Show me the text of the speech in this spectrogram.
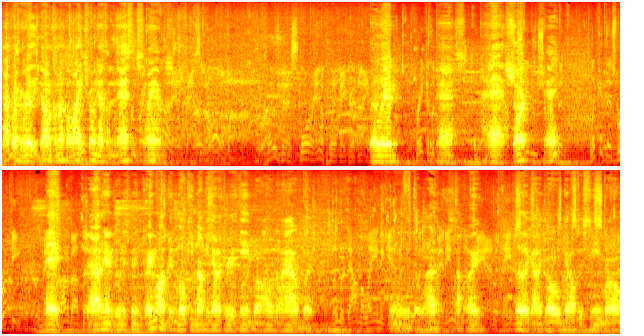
That boy can really dunk. I'm not gonna lie, he's throwing down some nasty slams. Lillard, the pass, the pass, sharp, okay? Look at this rookie. Hey, shout out him doing his thing. Draymond been low-key knocking down a three a game, bro. I don't know how, but... Ooh, with the left. Stop playing. Lillard gotta go. Get off this team, bro.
